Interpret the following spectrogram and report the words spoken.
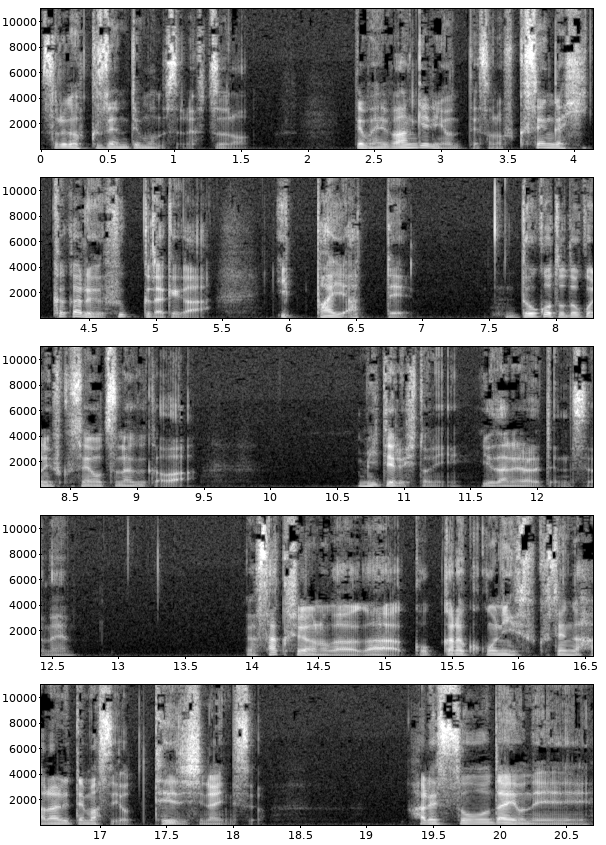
それが伏線っていうもんですよね、普通の。でもエヴァンゲリオンってその伏線が引っかかるフックだけがいっぱいあって、どことどこに伏線をつなぐかは、見てる人に委ねられてるんですよね。作者の側が、こっからここに伏線が貼られてますよって提示しないんですよ。貼 れそうだよね。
